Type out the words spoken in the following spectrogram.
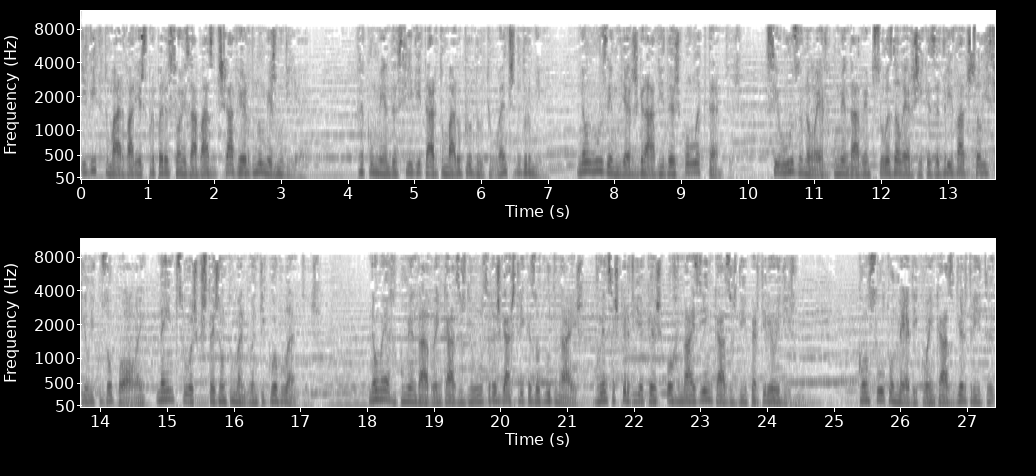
Evite tomar várias preparações à base de chá verde no mesmo dia. Recomenda-se evitar tomar o produto antes de dormir. Não use mulheres grávidas ou lactantes. Seu uso não é recomendado em pessoas alérgicas a derivados salicílicos ou pólen, nem em pessoas que estejam tomando anticoagulantes. Não é recomendado em casos de úlceras gástricas ou duodenais, doenças cardíacas ou renais e em casos de hipertireoidismo. Consulte um médico em caso de artrite,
